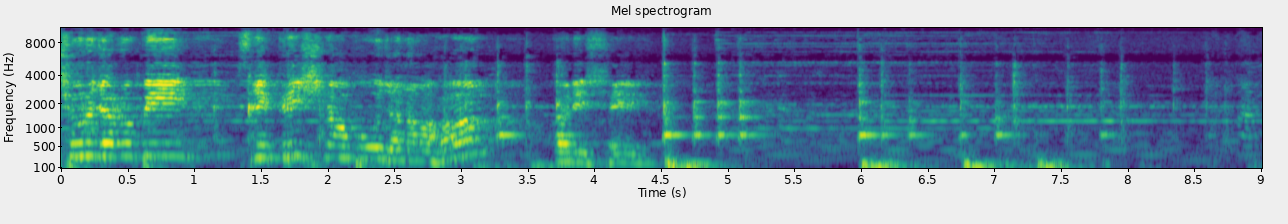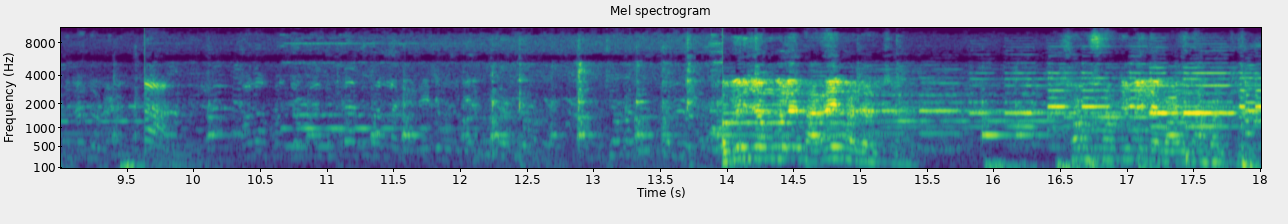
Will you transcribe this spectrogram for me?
সূর্যরূপী শ্রীকৃষ্ণ পূজন করিছে গভীর জঙ্গলে তারাই বাজাচ্ছে সব সাথে মিলে বাজনা হচ্ছে।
